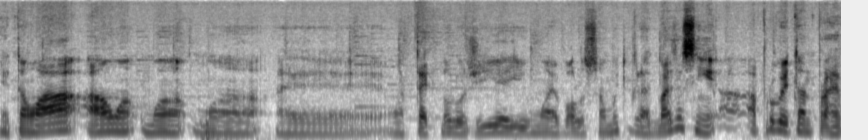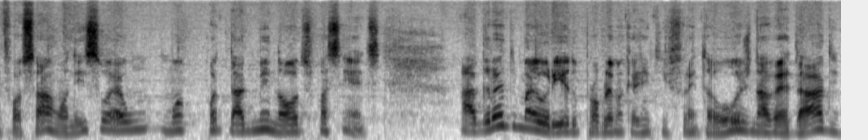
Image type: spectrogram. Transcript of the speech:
Então há, há uma, uma, uma, é, uma tecnologia e uma evolução muito grande. Mas assim, aproveitando para reforçar, Rony, isso é um, uma quantidade menor dos pacientes. A grande maioria do problema que a gente enfrenta hoje, na verdade,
